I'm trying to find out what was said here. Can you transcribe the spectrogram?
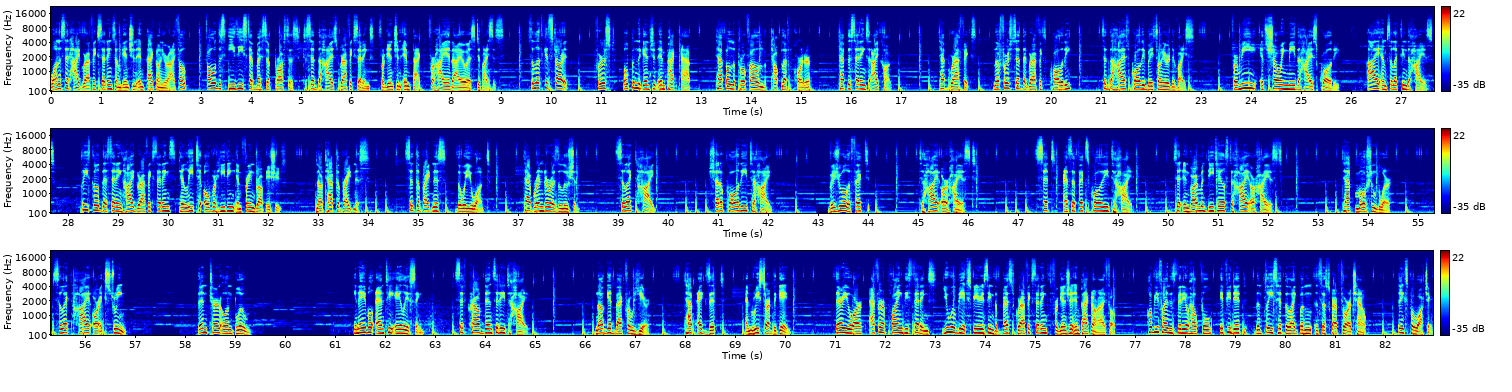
Want to set high graphics settings on Genshin Impact on your iPhone? Follow this easy step-by-step process to set the highest graphics settings for Genshin Impact for high-end iOS devices. So let's get started. First, open the Genshin Impact app, tap on the profile in the top left corner, tap the settings icon, tap graphics. Now first set the graphics quality, set the highest quality based on your device. For me, it's showing me the highest quality. I am selecting the highest. Please note that setting high graphics settings can lead to overheating and frame drop issues. Now tap the brightness. Set the brightness the way you want. Tap render resolution. Select high. Shadow quality to high. Visual effect to high or highest. Set SFX quality to high. Set environment details to high or highest. Tap motion blur. Select high or extreme. Then turn on bloom. Enable anti-aliasing. Set crowd density to high. Now get back from here. Tap exit and restart the game. There you are. After applying these settings, you will be experiencing the best graphic settings for Genshin Impact on iPhone. Hope you find this video helpful. If you did, then please hit the like button and subscribe to our channel. Thanks for watching.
